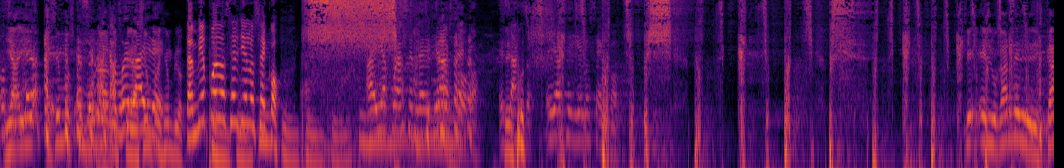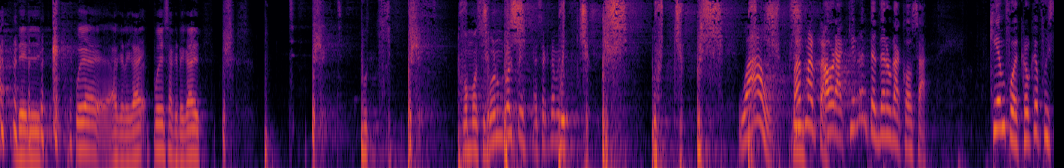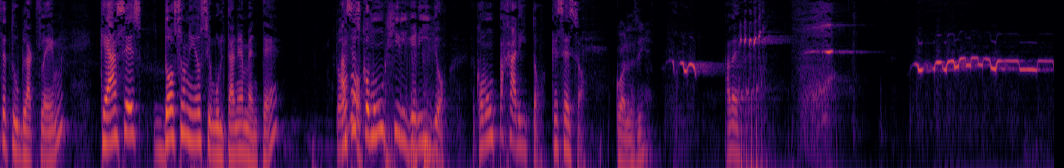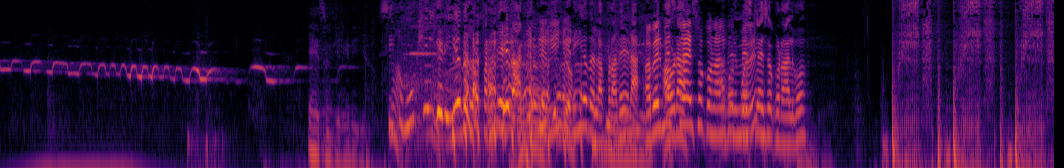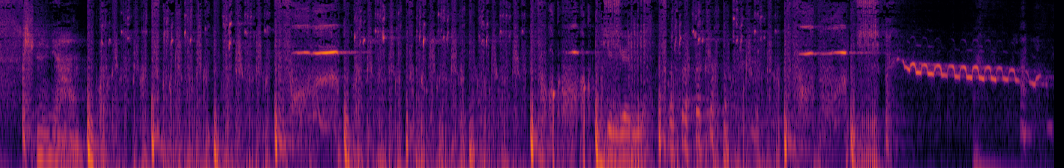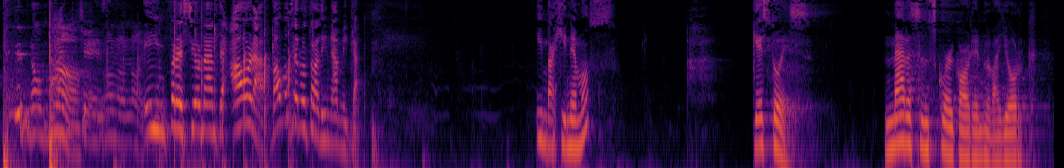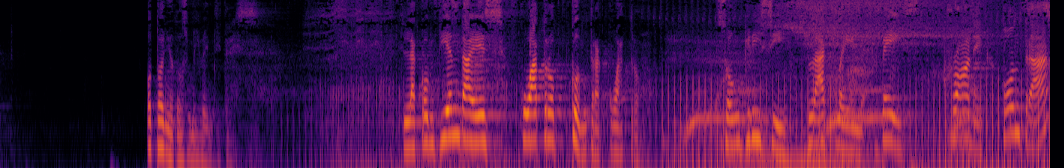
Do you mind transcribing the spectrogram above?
Y ahí hacemos como una respiración, por ejemplo. También puedo hacer hielo seco. Ahí ya puede hacer hielo seco. Exacto. Ella hace hielo seco. Que en lugar del ca, del puede agregar, puedes agregar el como si fuera un golpe, exactamente. Wow. Vas, Marta. Ahora, quiero entender una cosa. ¿Quién fue? Creo que fuiste tú, Black Flame, que haces dos sonidos simultáneamente. Todos. Haces como un jilguerillo, como un pajarito. ¿Qué es eso? ¿Cuál así? A ver. Es un jilguerillo. Sí, como un jilguerillo de la pradera, como un Jilguerillo. jilguerillo de la pradera. A ver, mezcla Ahora, eso con algo, A ver, mezcla eso con algo. no manches. no, no, no. Impresionante. Ahora, vamos a hacer otra dinámica. Imaginemos que esto es Madison Square Garden, Nueva York, otoño 2023. La contienda es cuatro contra cuatro. Son Greasy, Black Lane, Bass, Chronic contra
